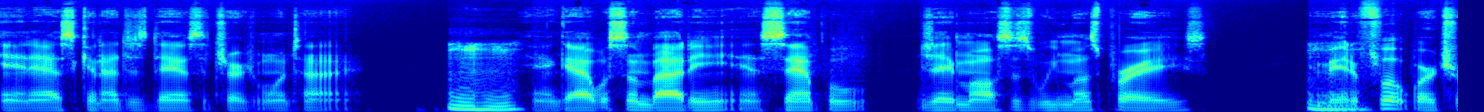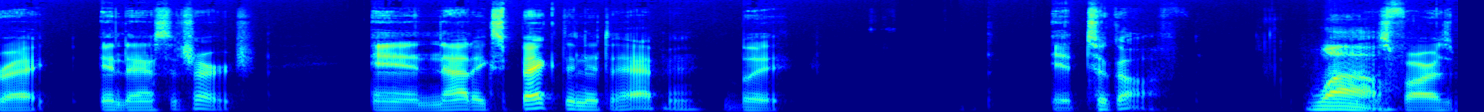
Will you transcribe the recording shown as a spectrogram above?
and asked, Can I just dance at church one time? Mhm. And got with somebody and sampled J. Moss's We Must Praise and made a Mhm. footwork track and danced at church. And not expecting it to happen, but it took off. Wow. As far as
